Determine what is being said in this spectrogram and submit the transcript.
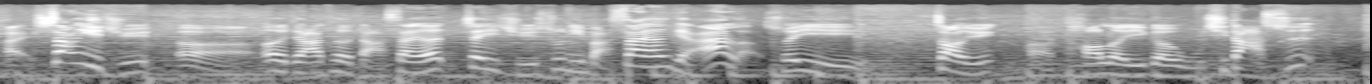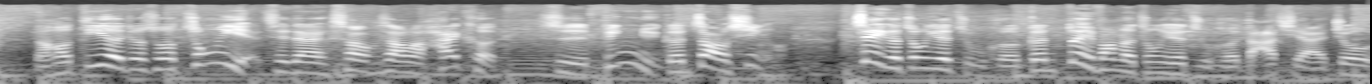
哎，上一局呃厄加特打塞恩，这一局苏宁把塞恩给按了，所以赵云啊掏了一个武器大师。然后第二就是说中野现在上上了 Hiker 是冰女跟赵信啊。这个中野组合跟对方的中野组合打起来，就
